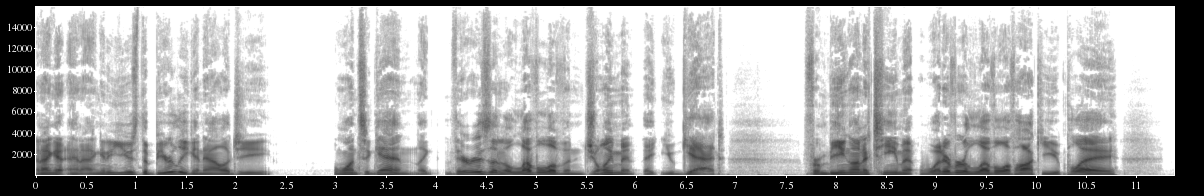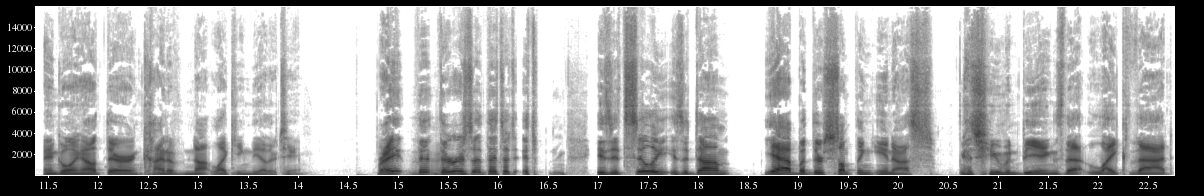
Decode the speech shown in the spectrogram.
and I and I'm going to use the beer league analogy once again. Like there is a level of enjoyment that you get from being on a team at whatever level of hockey you play and going out there and kind of not liking the other team. Right? There, there is a that's a, it's is it silly? Is it dumb? Yeah, but there's something in us as human beings that like that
